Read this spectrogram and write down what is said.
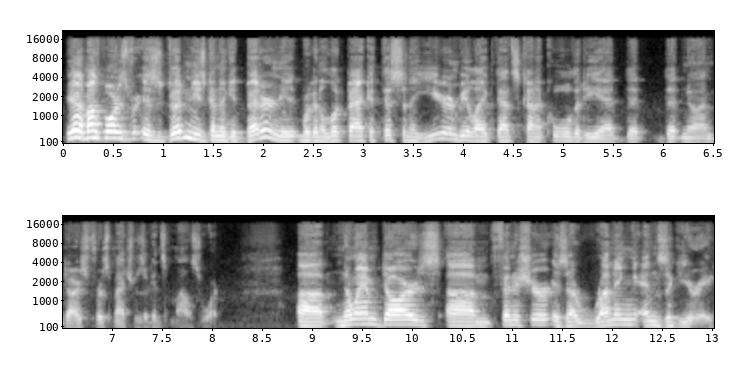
Yeah, Myles Borne is, is good, and he's going to get better. And he, we're going to look back at this in a year and be like, "That's kind of cool that he had that that Noam Dar's first match was against Myles Borne." Uh, Noam Dar's um, finisher is a running enziguri,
